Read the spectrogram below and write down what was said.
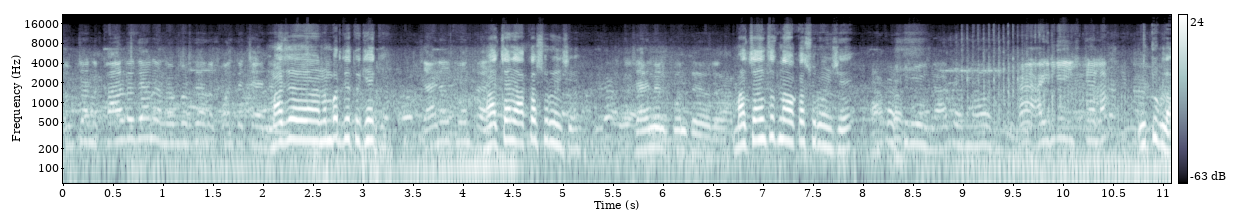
तुमचा कार्ड द्या ना नंबर द्या ना कोणत्या चॅनल माझा नंबर देतो घ्या की. चॅनल कोणता माझा चॅनल आकाश सुरवंशी आहे. चॅनल कोणतं आहे? एवढं? माझ्या चॅनलचंच नाव आकाश सुरवंशी आहे. यूट्यूबला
